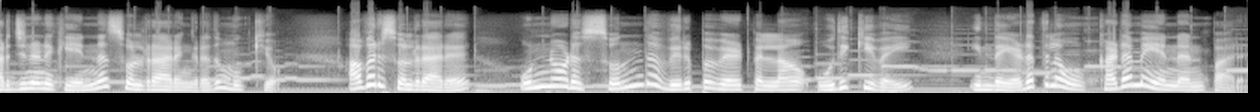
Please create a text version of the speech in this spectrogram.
அர்ஜுனனுக்கு என்ன சொல்றாருங்கிறது முக்கியம். அவர் சொல்றாரு உன்னோட சொந்த விருப்ப வெறுப்பெல்லாம் ஒதுக்கி வை. இந்த இடத்துல உன் கடமை என்னன்னு பாரு.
